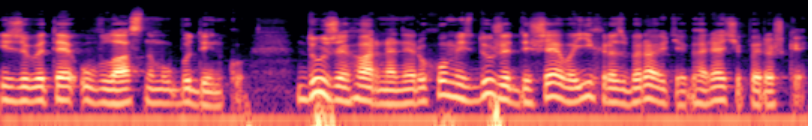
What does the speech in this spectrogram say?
і живете у власному будинку. Дуже гарна нерухомість, дуже дешева, їх розбирають як гарячі пирожки.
